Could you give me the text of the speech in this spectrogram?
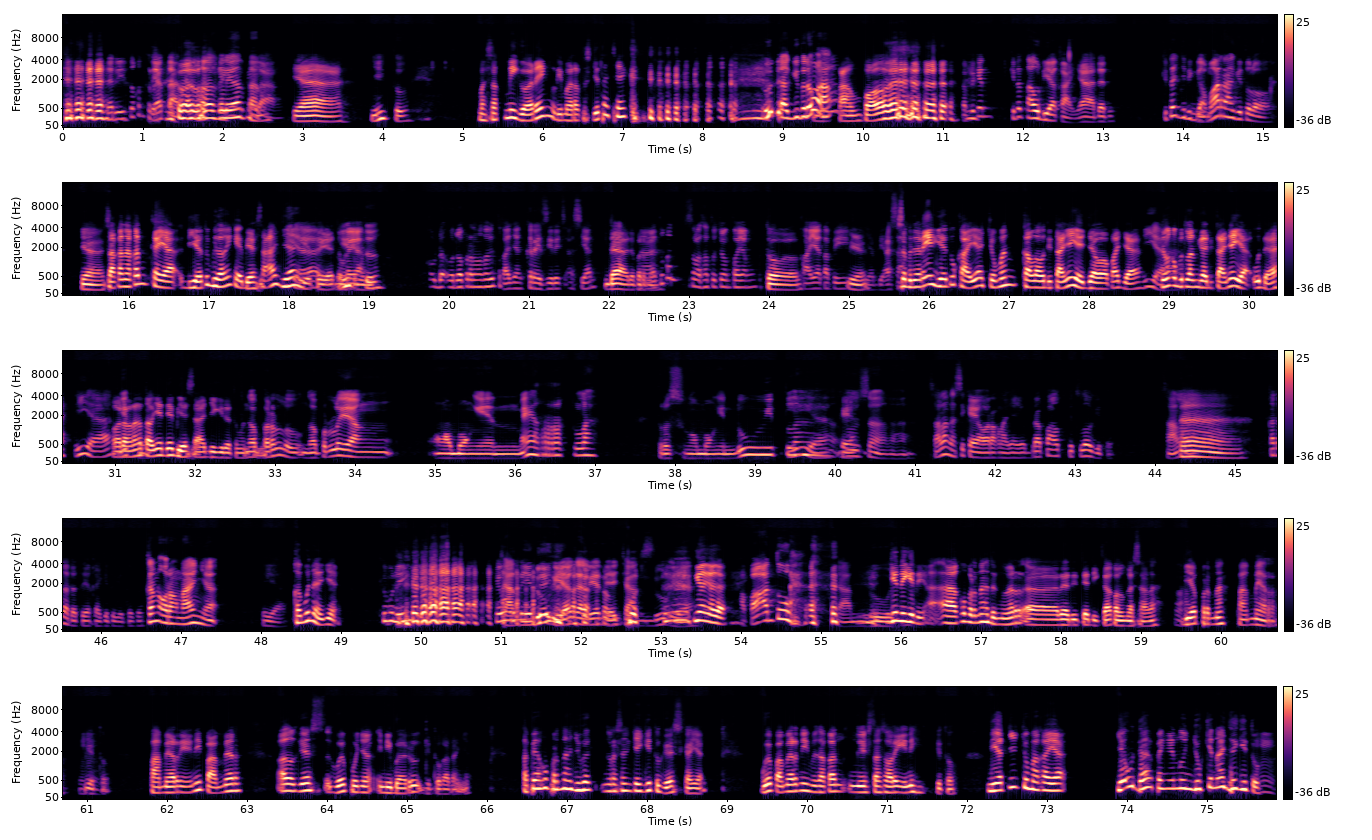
Dari itu kan kelihatan. Kelihatan. ya. Ya itu Masak mie goreng 500 juta cek. udah gitu doang Tampol. Tapi kan kita tahu dia kaya dan kita jadi nggak Hmm. marah gitu loh. ya, seakan-akan kayak dia tuh bilangnya kayak biasa aja Iya, gitu ya, itu teman-teman. gitu Udah udah pernah nonton itu kan yang Crazy Rich Asian? Udah, udah pernah. Nah, itu kan salah satu contoh yang Betul. kaya tapi Iya. ya biasa. Sebenarnya dia tuh kaya, cuman kalau ditanya ya jawab aja. Iya. Cuma kebetulan gak ditanya ya udah. Iya. Orang-orang Gitu. taunya dia biasa aja gitu nggak teman-teman. perlu nggak perlu yang ngomongin merek lah terus ngomongin duit lah Iya, nggak kayak- usah lah Salah gak sih kayak orang nanya ya berapa outfit lo gitu? salah Nah, Kan ada tuh yang kayak gitu-gitu tuh. kan orang nanya Iya. kamu nanya? Kamu nanya. Kamu candu ya kalian ya candu ya Enggak, enggak, enggak. Apaan tuh? candu Gini gini, aku pernah dengar eh, dari Tedika kalau nggak salah, Aha. dia pernah pamer Hmm. gitu. Pamernya ini pamer, halo guys, gue punya ini baru gitu katanya. Tapi aku pernah juga ngerasain kayak gitu guys, kayak gue pamer nih misalkan nge story ini gitu. Niatnya cuma kayak ya udah pengen nunjukin aja gitu. Hmm.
